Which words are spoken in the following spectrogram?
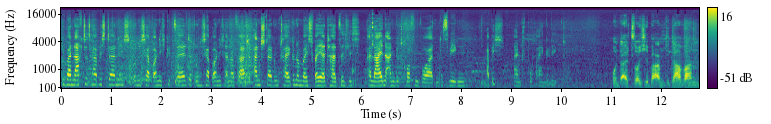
Übernachtet habe ich da nicht und ich habe auch nicht gezeltet und ich habe auch nicht an der Veranstaltung teilgenommen, weil ich war ja tatsächlich alleine angetroffen worden. Deswegen habe ich Einspruch eingelegt. Und als solche Beamte da waren,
